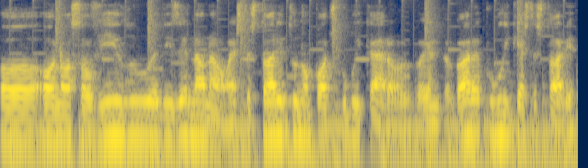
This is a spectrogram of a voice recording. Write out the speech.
ao, ao, nosso ouvido a dizer não, não, esta história tu não podes publicar, agora publica esta história.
